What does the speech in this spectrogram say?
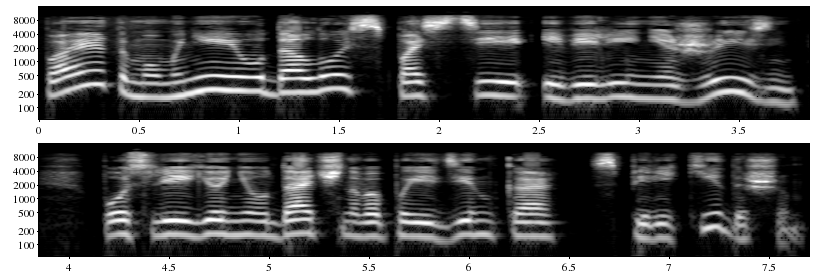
Поэтому мне и удалось спасти Эвелине жизнь после ее неудачного поединка с Перекидышем.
